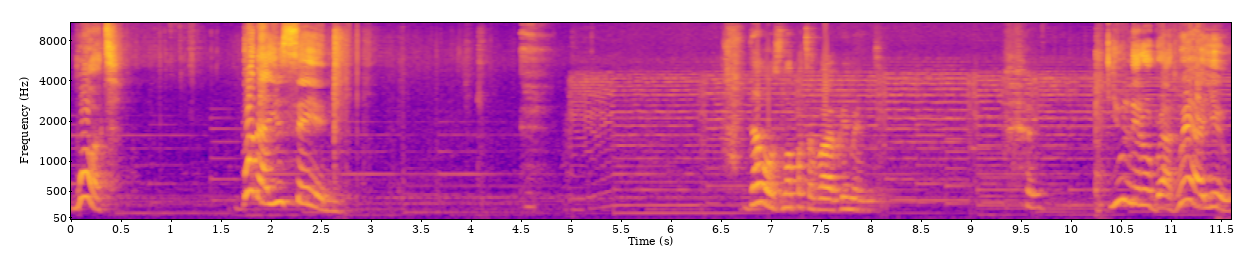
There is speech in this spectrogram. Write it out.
What? What are you saying? That was not part of our agreement. you little brat, where are you?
